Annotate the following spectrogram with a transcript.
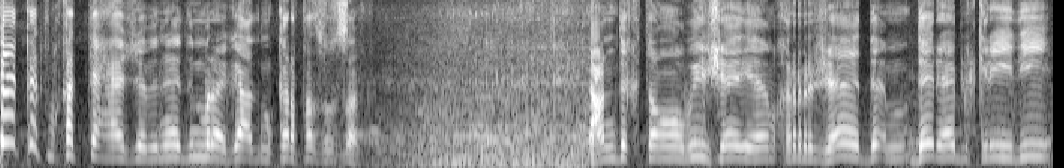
ما كتبقى حتى حاجة. بنادم راه قاعد مكرفص وصافي عندك طوموبيل شاريها مخرجها دايرها بالكريدي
